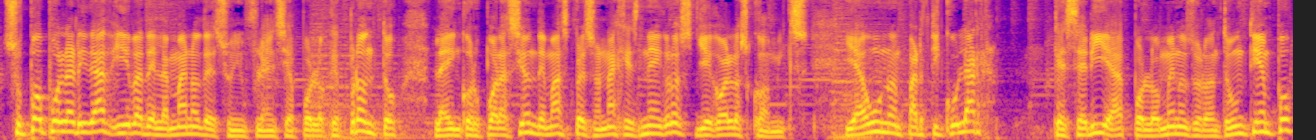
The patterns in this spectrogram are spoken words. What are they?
Su popularidad iba de la mano de su influencia, por lo que pronto la incorporación de más personajes negros llegó a los cómics, y a uno en particular, que sería, por lo menos durante un tiempo,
